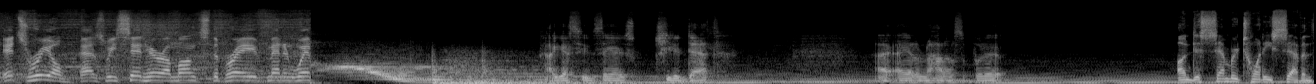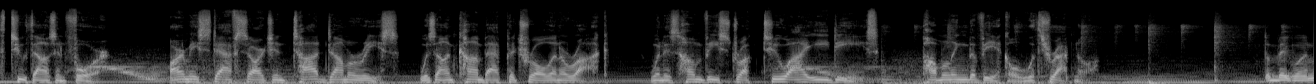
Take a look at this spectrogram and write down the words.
It's real as we sit here amongst the brave men and women. I guess you'd say I just cheated death. I, I don't know how else to put it. On December 27, 2004, Army Staff Sergeant Todd Damaris was on combat patrol in Iraq when his Humvee struck two IEDs, pummeling the vehicle with shrapnel. The big one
